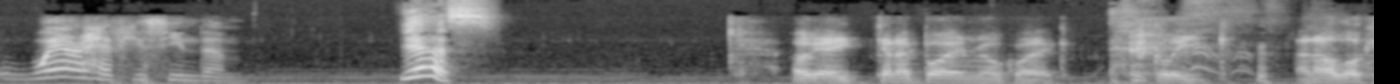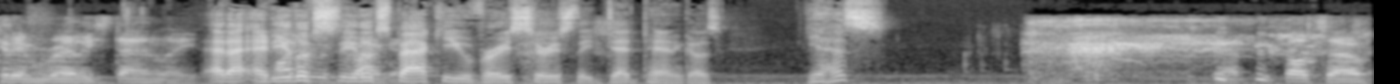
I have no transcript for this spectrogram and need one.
Where have you seen them? Yes. Okay, can I butt in real quick? Gleek, and I'll look at him really sternly. And, I, and he looks he looks dragon. back at you very seriously, deadpan, and goes, Yes. Yeah, thought so.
